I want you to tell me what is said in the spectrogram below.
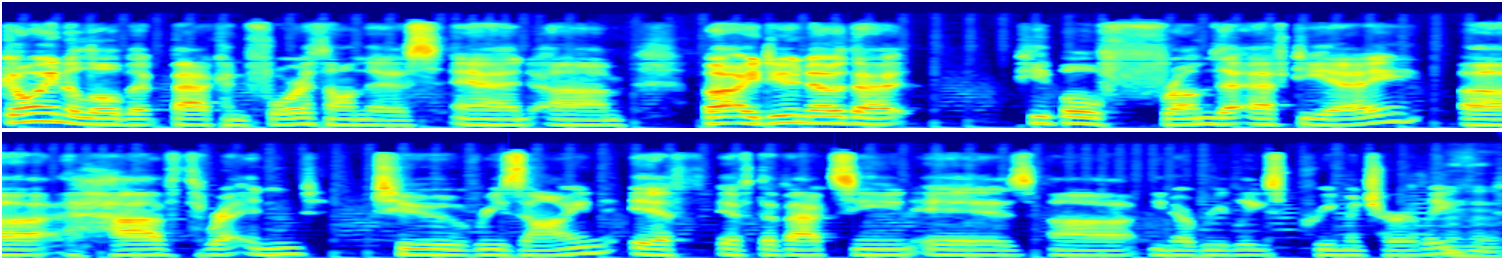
going a little bit back and forth on this. And um, but I do know that people from the FDA uh, have threatened to resign if if the vaccine is uh, you know released prematurely, Mhm.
